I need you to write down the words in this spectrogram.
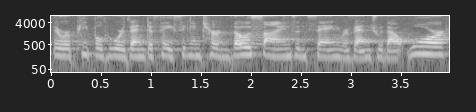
There were people who were then defacing in turn those signs and saying revenge without war.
